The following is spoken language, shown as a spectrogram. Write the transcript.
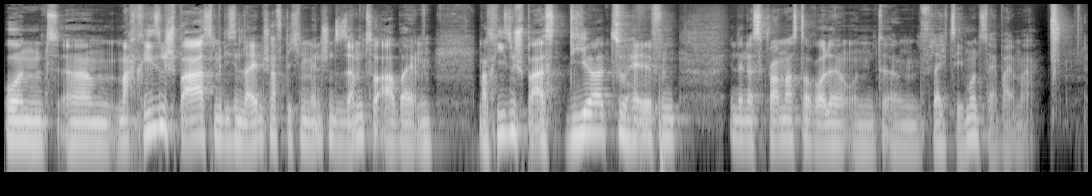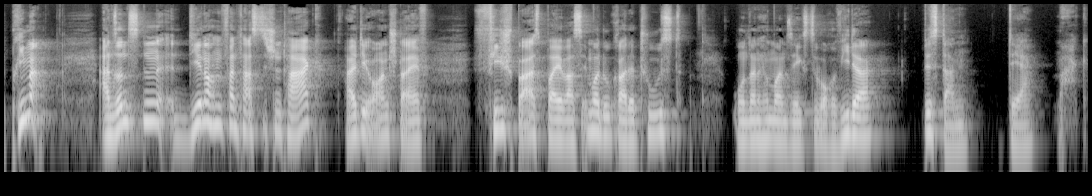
Und ähm, macht Riesenspaß, mit diesen leidenschaftlichen Menschen zusammenzuarbeiten. Macht Riesenspaß, dir zu helfen in deiner Scrum Master Rolle. Und ähm, vielleicht sehen wir uns dabei mal. Prima. Ansonsten dir noch einen fantastischen Tag. Halt die Ohren steif viel Spaß bei was immer du gerade tust und dann hören wir uns nächste Woche wieder. Bis dann, der Marc.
